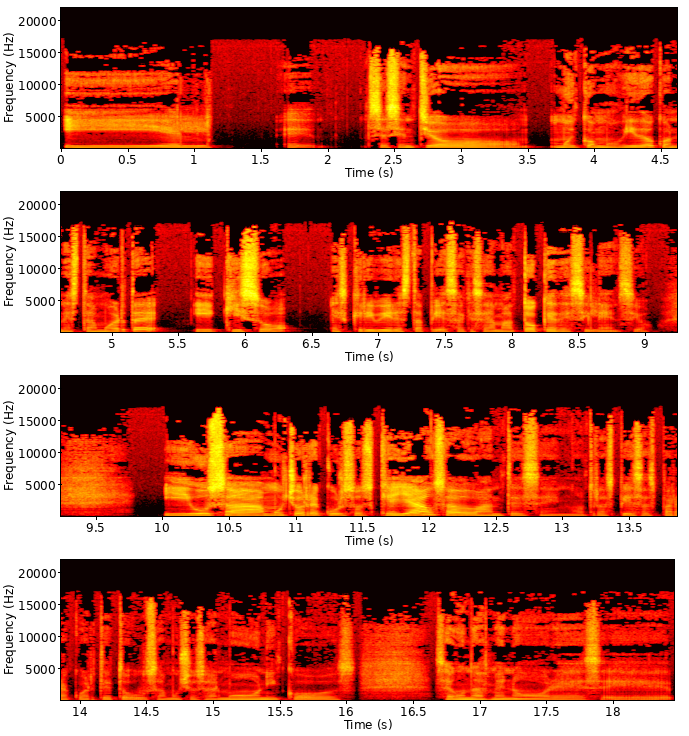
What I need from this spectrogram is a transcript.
y él eh, se sintió muy conmovido con esta muerte y quiso escribir esta pieza que se llama Toque de Silencio. Y usa muchos recursos que ya ha usado antes en otras piezas para cuarteto, usa muchos armónicos, segundas menores, eh,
